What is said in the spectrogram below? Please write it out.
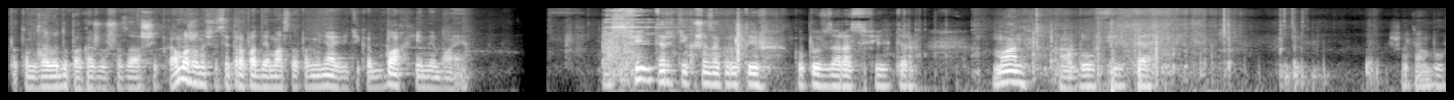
потім заведу, покажу, що за ошибка. А може воно щось і пропаде, масло поміняю, і тільки бах і немає. Фільтр тільки що закрутив. Купив зараз фільтр а був фільтр. Що там був?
